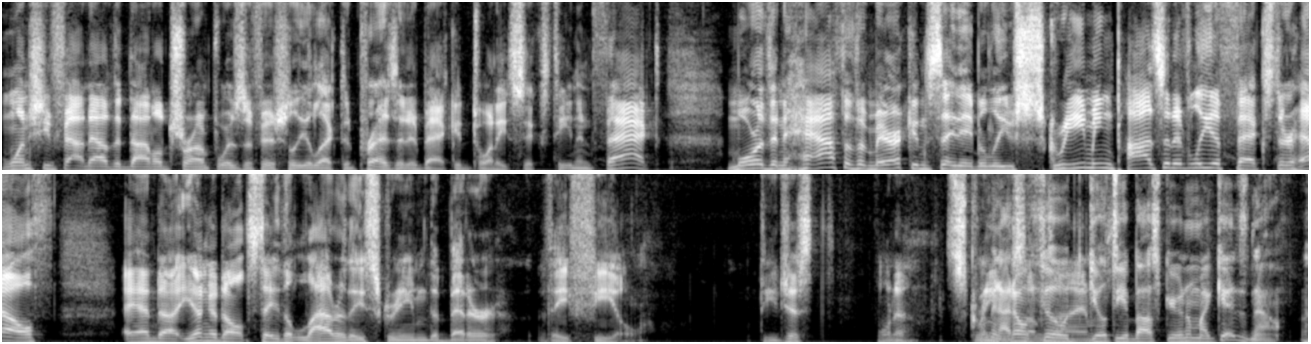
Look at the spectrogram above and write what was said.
once she found out that Donald Trump was officially elected president back in 2016. In fact, more than half of Americans say they believe screaming positively affects their health, and uh, young adults say the louder they scream, the better they feel. Do you just want to I mean, I don't feel guilty about screwing on my kids now.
